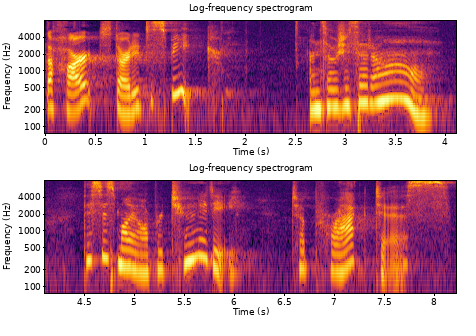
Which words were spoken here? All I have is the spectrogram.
the heart started to speak. And so she said, Oh, this is my opportunity to practice,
